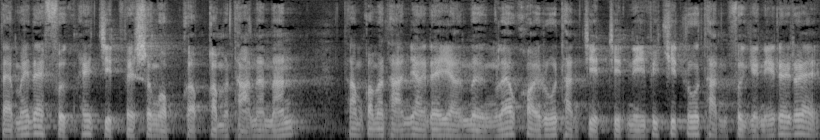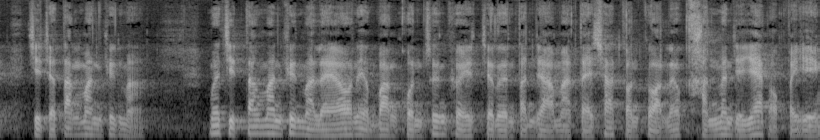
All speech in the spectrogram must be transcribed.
แต่ไม่ได้ฝึกให้จิตไปสงบกับกรรมฐานนั้นนั้นทำกรรมฐานอย่างใดอย่างหนึ่ง แล้วคอยรู้ทันจิตจิตหนีไปคิดรู้ทันฝึกอย่างนี้เรื่อยๆ จิตจะตั้งมั่นขึ้นมา เมื่อจิตตั้งมั่นขึ้นมาแล้วเนี่ยบางคนซึ่งเคยเจริญปัญญามาแต่ชาติก่อนๆแล้วขันมันจะแยกออกไปเอง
